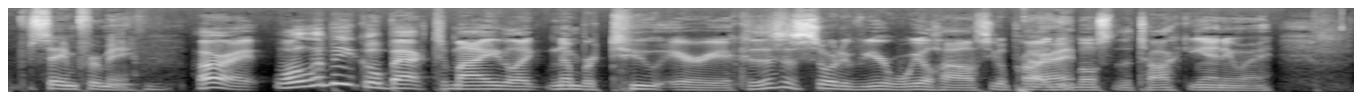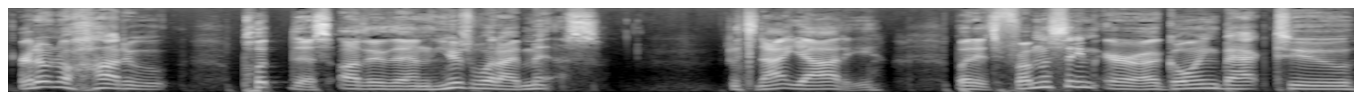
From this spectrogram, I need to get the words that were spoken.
For, same for me. All right. Well, let me go back to my like number two area because this is sort of your wheelhouse. You'll probably All do most of the talking anyway. I don't know how to put this other than here's what I miss. It's not Yachty, but it's from the same era, going back to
